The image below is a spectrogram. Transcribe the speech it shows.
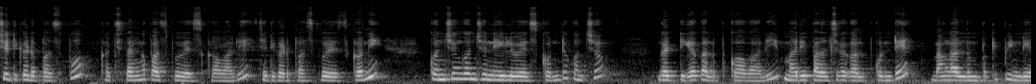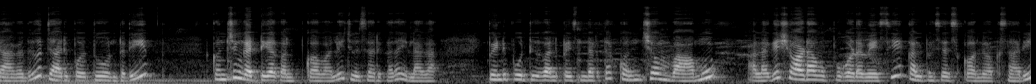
చిటికెడు పసుపు ఖచ్చితంగా పసుపు వేసుకోవాలి. చిటికెడు పసుపు వేసుకొని కొంచెం కొంచెం నీళ్ళు వేసుకుంటూ కొంచెం గట్టిగా కలుపుకోవాలి. మరి పలచగా కలుపుకుంటే బంగాళదుంపకి పిండి ఆగదు జారిపోతూ ఉంటుంది. కొంచెం గట్టిగా కలుపుకోవాలి. చూసారు కదా ఇలాగా. పిండి పూర్తిగా కలిపేసిన తర్వాత కొంచెం వాము అలాగే సోడా ఉప్పు కూడా వేసి కలిపేసేసుకోవాలి ఒకసారి.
